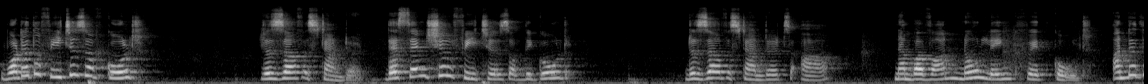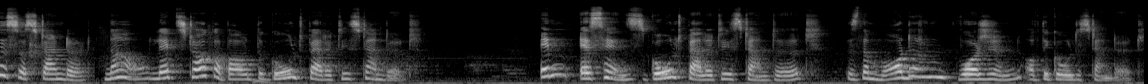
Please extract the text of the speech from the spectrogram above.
what are the features of gold reserve standard? The essential features of the gold reserve standards are Number one, no link with gold. Under this standard, now let's talk about the gold parity standard. In essence, gold parity standard is the modern version of the gold standard.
